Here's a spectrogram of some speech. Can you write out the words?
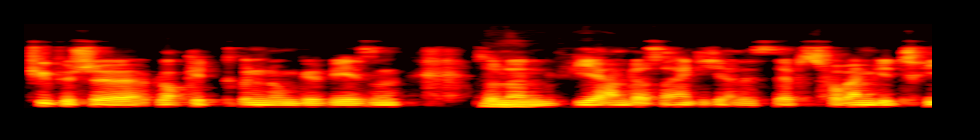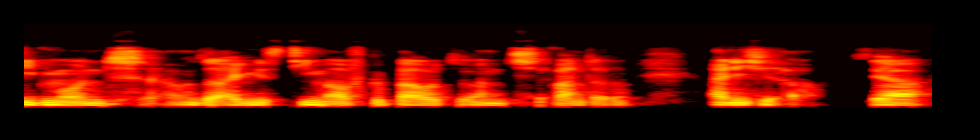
typische Rocket-Gründung gewesen, sondern mhm. wir haben das eigentlich alles selbst vorangetrieben und unser eigenes Team aufgebaut und waren da eigentlich sehr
